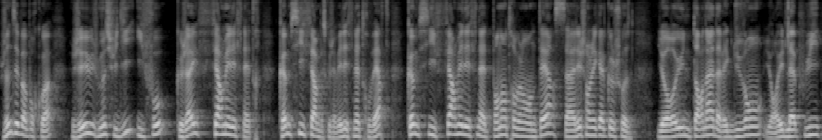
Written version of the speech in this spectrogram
Je ne sais pas pourquoi. J'ai je me suis dit, il faut que j'aille fermer les fenêtres. Comme s'il ferme, parce que j'avais les fenêtres ouvertes, comme s'il fermait les fenêtres pendant un tremblement de terre, ça allait changer quelque chose. Il y aurait eu une tornade avec du vent, il y aurait eu de la pluie,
